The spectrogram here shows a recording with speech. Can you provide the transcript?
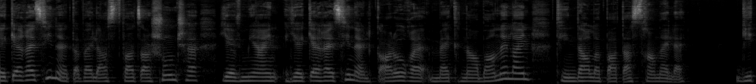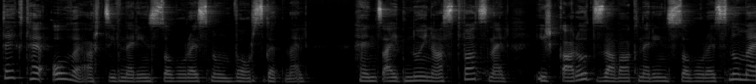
եկեղեցին է տվել Աստվածաշունչը եւ միայն եկեղեցին էլ կարող է մեկնաբանել այն, Թինդալը պատասխանել է. Գիտեք թե ով է արծիվներին սովորեցնում ворս գտնել։ Հենց այդ նույն Աստվածն էլ իր կարոտ զավակներին սովորեցնում է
